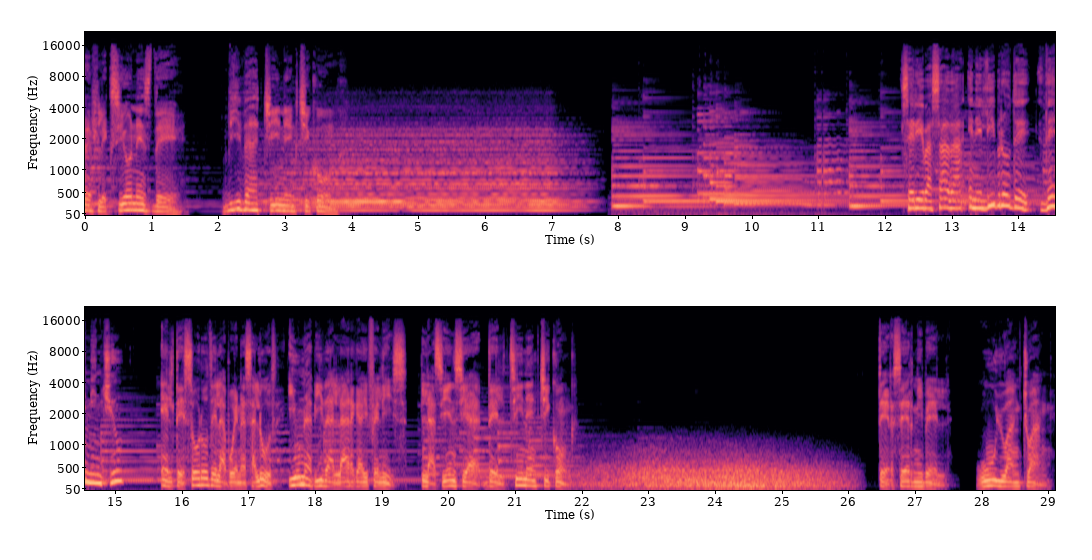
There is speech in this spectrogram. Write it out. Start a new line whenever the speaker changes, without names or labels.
Reflexiones de Vida Chinen Chikung.
Serie basada en el libro de Deming Chu,
El tesoro de la buena salud y una vida larga y feliz. La ciencia del Chinen Chikung. Tercer nivel. Wu Yuan Chuang.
